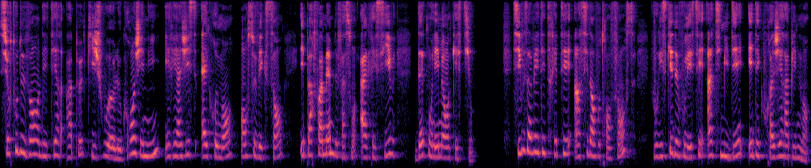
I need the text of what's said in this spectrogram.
surtout devant des thérapeutes qui jouent euh, le grand génie et réagissent aigrement en se vexant et parfois même de façon agressive dès qu'on les met en question. Si vous avez été traité ainsi dans votre enfance, vous risquez de vous laisser intimider et décourager rapidement.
